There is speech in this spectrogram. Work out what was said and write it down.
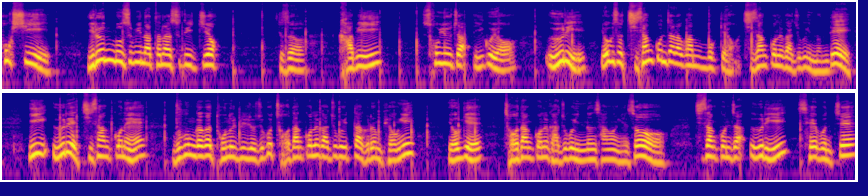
혹시 이런 모습이 나타날 수도 있죠. 그래서 갑이 소유자이고요. 을이 여기서 지상권자라고 한번 볼게요. 지상권을 가지고 있는데 이 을의 지상권에 누군가가 돈을 빌려주고 저당권을 가지고 있다. 그럼 병이 여기에 저당권을 가지고 있는 상황에서 지상권자 을이 세 번째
